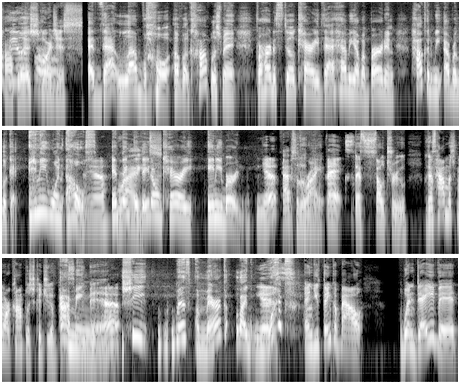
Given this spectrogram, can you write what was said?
accomplished, beautiful. Gorgeous. at that level of accomplishment, for her to still carry that heavy of a burden, how could we ever look at anyone else Yeah. and think that they don't carry any burden? Yep. Absolutely. Right. Facts. That's so true. Because how much more accomplished could you have I mean, been? She Miss America, like Yes. what? And you think about when David,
